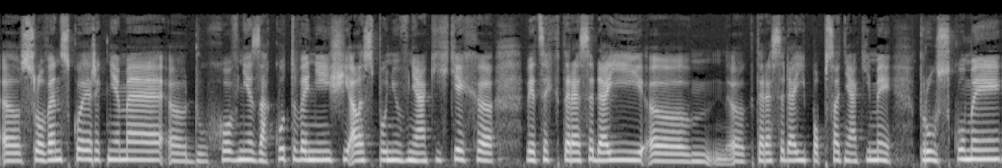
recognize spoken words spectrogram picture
eh, Slovensko je, řekněme, eh, duchovně zakotvenější, alespoň v nějakých těch eh, věcech, které se dají, které se dají popsat nějakými průzkumy.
